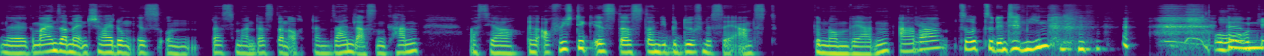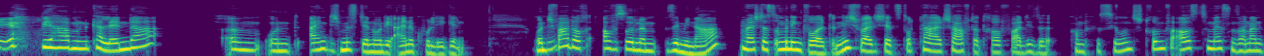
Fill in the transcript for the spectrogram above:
eine gemeinsame Entscheidung ist und dass man das dann auch dann sein lassen kann, was ja äh, auch wichtig ist, dass dann die Bedürfnisse ernst genommen werden. Aber ja. zurück zu den Terminen. oh, ähm, okay. Ähm, wir haben einen Kalender ähm, und eigentlich misst ja nur die eine Kollegin. Und mhm. ich war doch auf so einem Seminar, weil ich das unbedingt wollte. Nicht, weil ich jetzt total scharf darauf war, diese Kompressionsstrümpfe auszumessen, sondern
